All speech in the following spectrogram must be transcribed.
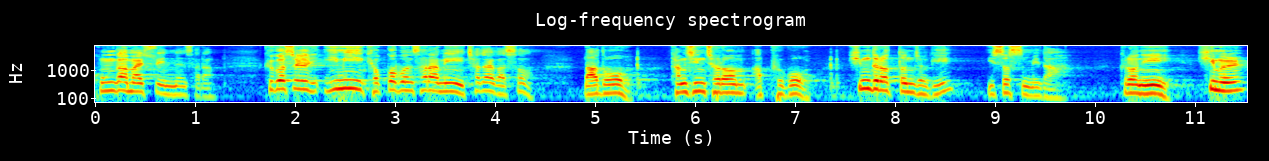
공감할 수 있는 사람, 그것을 이미 겪어본 사람이 찾아가서 나도 당신처럼 아프고 힘들었던 적이 있었습니다. 그러니 힘을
